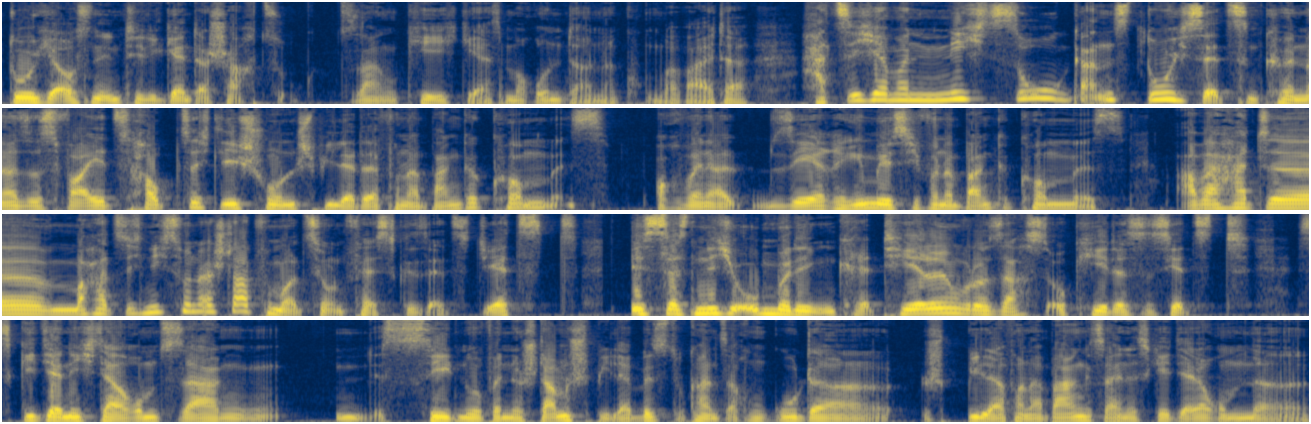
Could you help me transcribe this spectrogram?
durchaus ein intelligenter Schachzug. Zu sagen, okay, ich gehe erstmal runter und dann gucken wir weiter. Hat sich aber nicht so ganz durchsetzen können. Also es war jetzt hauptsächlich schon ein Spieler, der von der Bank gekommen ist. auch wenn er sehr regelmäßig von der Bank gekommen ist. Aber er hatte, hat sich nicht so in der Startformation festgesetzt. Jetzt ist das nicht unbedingt ein Kriterium, wo du sagst, okay, das ist jetzt, es geht ja nicht darum zu sagen, es zählt nur, wenn du Stammspieler bist. Du kannst auch ein guter Spieler von der Bank sein. Es geht ja darum, eine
